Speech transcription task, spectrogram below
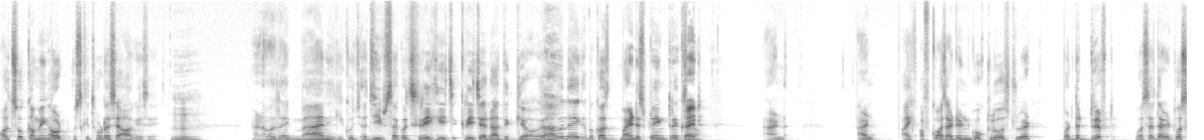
also coming out उसके थोड़े से आगे से। And I was like man ये कुछ अजीब सा कुछ क्रीचर ना दिख गया होगा। I like because mind is playing tricks and and I of course I didn't go close to it but the drift was that it was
